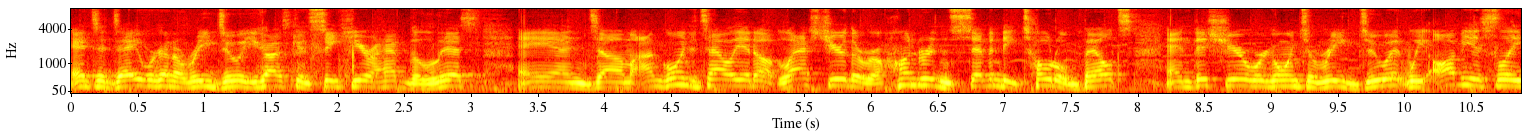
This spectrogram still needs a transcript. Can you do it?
and today we're going to redo it. You guys can see here I have the list, and um, I'm going to tally it up. Last year there were 170 total belts, and this year we're going to redo it. We obviously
